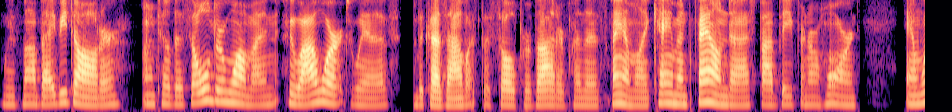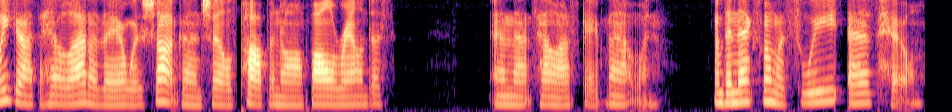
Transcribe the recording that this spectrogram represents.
with my baby daughter until this older woman who I worked with, because I was the sole provider for this family, came and found us by beeping her horn. And we got the hell out of there with shotgun shells popping off all around us. And that's how I escaped that one. And the next one was sweet as hell.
